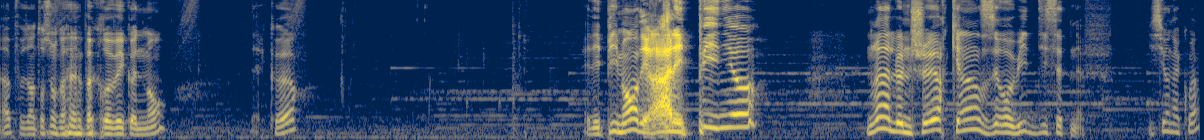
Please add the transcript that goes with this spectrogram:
Hop, faisons attention quand même à pas crever connement. D'accord. Et des piments, des Une grenade launcher, 15, 08, 17, 9. Ici on a quoi?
